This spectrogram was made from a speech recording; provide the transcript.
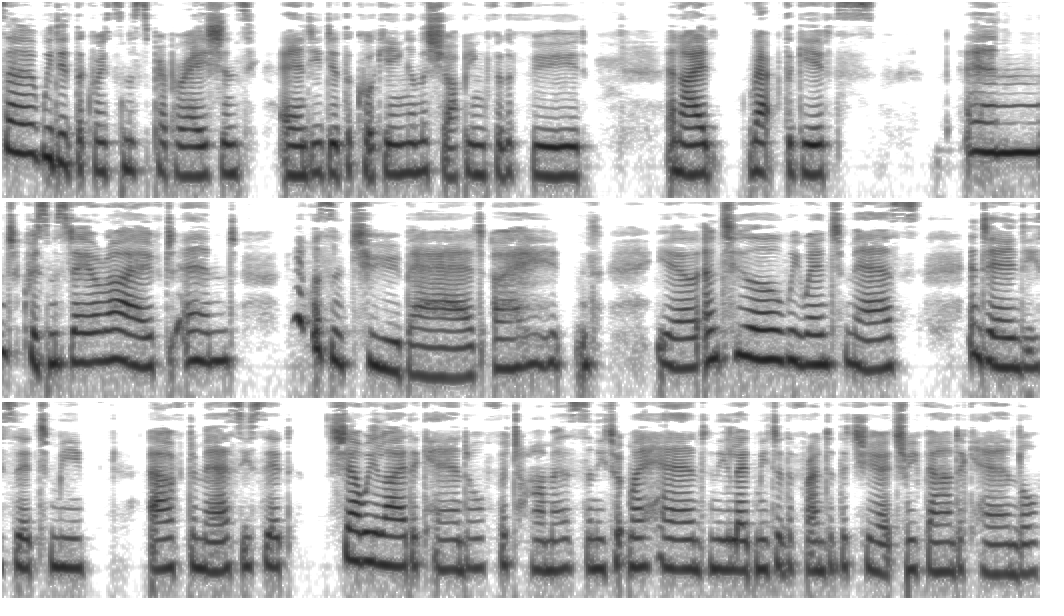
So we did the Christmas preparations. Andy did the cooking and the shopping for the food, and I wrapped the gifts. And Christmas Day arrived, and it wasn't too bad. I, yeah, until we went to Mass and Andy said to me after Mass, he said, shall we light a candle for Thomas? And he took my hand and he led me to the front of the church. We found a candle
